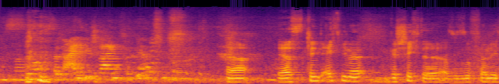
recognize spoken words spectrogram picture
das sind einige Steine verkehrt. Ja. Ja, es klingt echt wie eine Geschichte, also so völlig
